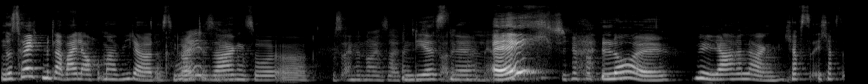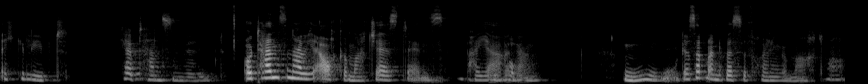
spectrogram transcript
Und das höre ich mittlerweile auch immer wieder, dass die Leute Crazy. sagen so, äh, Das ist eine neue Seite. und die ist eine... Echt? Ja. Lol. Nee, jahrelang. Ich hab's, ich hab's echt geliebt. Ich habe Tanzen geliebt. Oh, tanzen habe ich auch gemacht, Jazzdance. Ein paar Jahre Hip-Hop. lang. Uh, das hat meine beste Freundin gemacht. Ja,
